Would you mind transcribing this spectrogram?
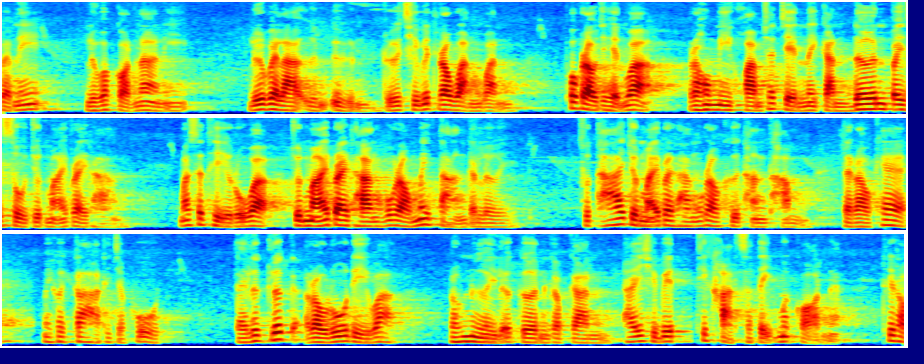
แบบนี้ หรือว่าก่อนหน้านี้ หรือเวลาอื่นๆ หรือชีวิตระหว่างวัน พวกเราจะเห็นว่าเรามีความชัดเจนในการเดินไปสู่จุดหมายปลายทาง มัสถีรู้ว่าจุดหมายปลายทางของพวกเราไม่ต่างกันเลย สุดท้ายจุดหมายปลายทางของเราคือทางธรรม แต่เราแค่ไม่ค่อยกล้าที่จะพูด แต่ลึกๆเรารู้ดีว่า เราเหนื่อยเหลือเกินกับการใช้ชีวิตที่ขาดสติเมื่อก่อนเนี่ย ที่เรา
